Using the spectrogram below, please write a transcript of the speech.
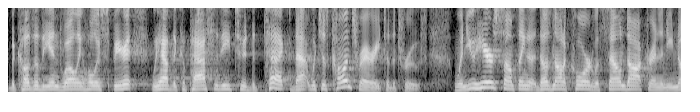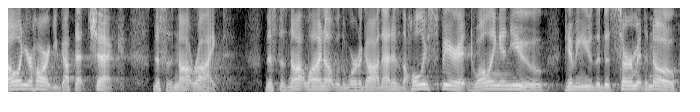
Because of the indwelling Holy Spirit, we have the capacity to detect that which is contrary to the truth. When you hear something that does not accord with sound doctrine and you know in your heart you got that check, this is not right. This does not line up with the Word of God. That is the Holy Spirit dwelling in you, giving you the discernment to know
